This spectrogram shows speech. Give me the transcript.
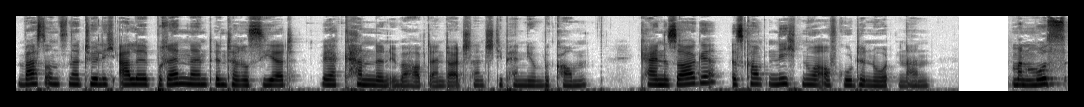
Was uns natürlich alle brennend interessiert, wer kann denn überhaupt ein Deutschlandstipendium bekommen? Keine Sorge, es kommt nicht nur auf gute Noten an. Man muss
